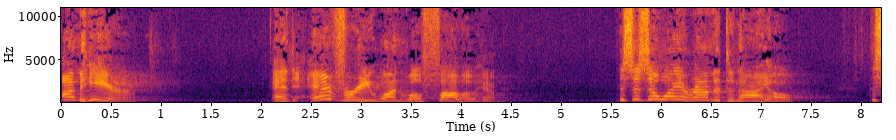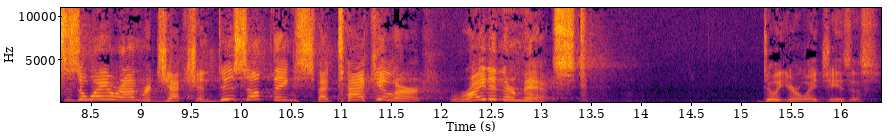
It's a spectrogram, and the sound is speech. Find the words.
I'm here. And everyone will follow him. This is a way around the denial. This is a way around rejection. Do something spectacular right in their midst. Do it your way, Jesus.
